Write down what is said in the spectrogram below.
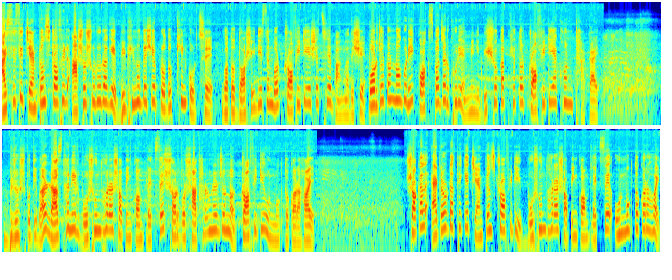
আইসিসি চ্যাম্পিয়ন্স ট্রফির আসর শুরুর আগে বিভিন্ন দেশে প্রদক্ষিণ করছে। গত দশই ডিসেম্বর ট্রফিটি এসেছে বাংলাদেশে। পর্যটন নগরী কক্সবাজার ঘুরে মিনি বিশ্বকাপ খ্যাত ট্রফিটি এখন ঢাকায়। বৃহস্পতিবার রাজধানীর বসুন্ধরা শপিং কমপ্লেক্সে সর্বসাধারণের জন্য ট্রফিটি উন্মুক্ত করা হয়। সকাল এগারোটা থেকে চ্যাম্পিয়ন্স ট্রফিটি বসুন্ধরা শপিং কমপ্লেক্সে উন্মুক্ত করা হয়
